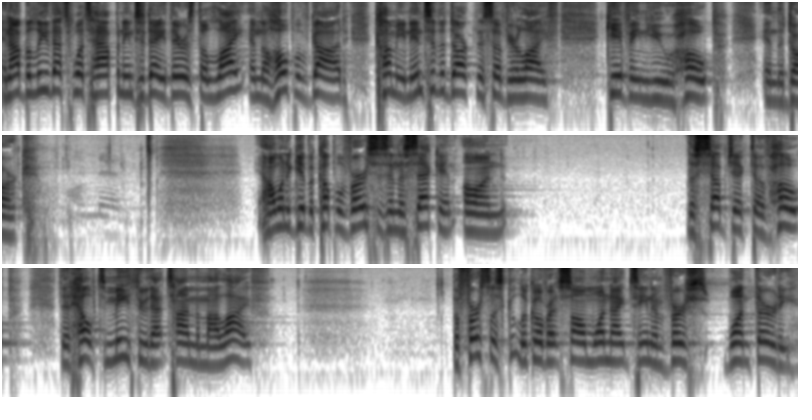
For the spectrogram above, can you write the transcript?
And I believe that's what's happening today. There is the light and the hope of God coming into the darkness of your life giving you hope in the dark. I want to give a couple verses in a second on the subject of hope that helped me through that time in my life. But first, let's look over at Psalm 119 and verse 130.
